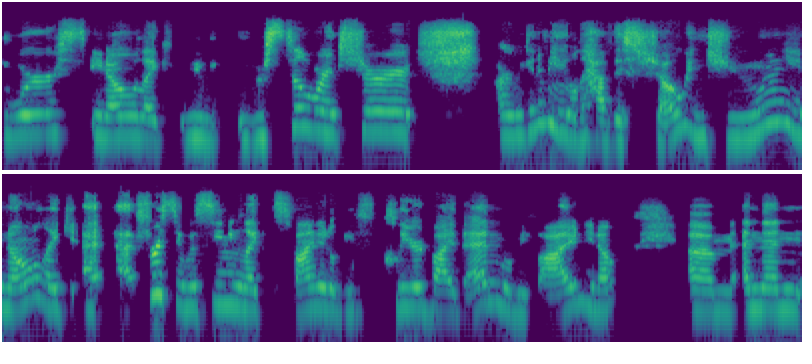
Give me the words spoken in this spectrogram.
worse, you know, like we we still weren't sure, are we going to be able to have this show in June? You know, like at, at first it was seeming like it's fine, it'll be cleared by then, we'll be fine, you know, um, and then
